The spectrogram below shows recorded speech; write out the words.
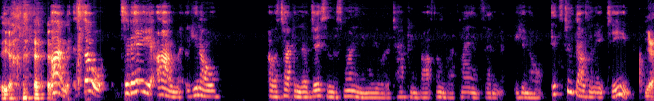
apparently. Yeah. um, so today, um, you know, I was talking to Jason this morning and we were talking about some of our clients and, you know, it's 2018. yeah,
